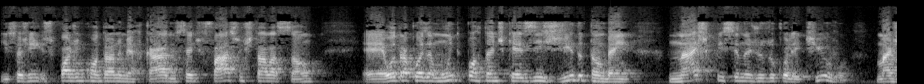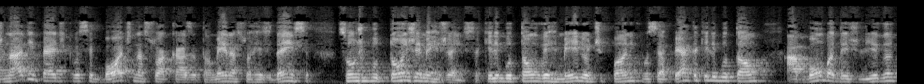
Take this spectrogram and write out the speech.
Isso a gente isso pode encontrar no mercado, isso é de fácil instalação. É, outra coisa muito importante que é exigida também nas piscinas de uso coletivo, mas nada impede que você bote na sua casa também, na sua residência, são os botões de emergência. Aquele botão vermelho antipânico, você aperta aquele botão, a bomba desliga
